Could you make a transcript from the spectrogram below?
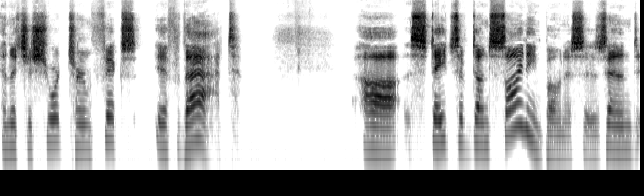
and it's a short-term fix, if that uh, states have done signing bonuses. And,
